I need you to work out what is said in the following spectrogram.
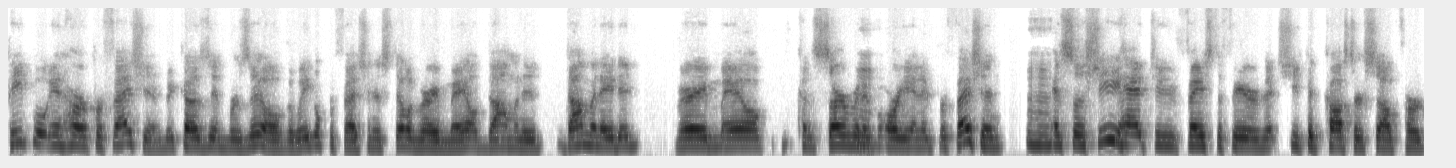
people in her profession, because in Brazil the legal profession is still a very male dominated, dominated, very male conservative mm. oriented profession, mm-hmm. and so she had to face the fear that she could cost herself her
